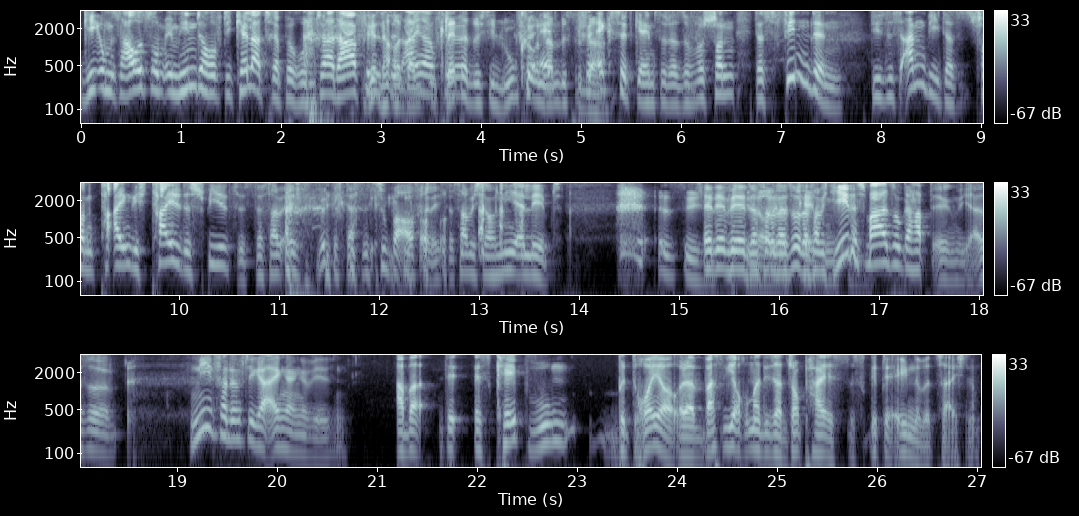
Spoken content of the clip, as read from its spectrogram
geh ums Haus rum im Hinterhof die Kellertreppe runter, da findest Genau, du den Eingang kletter für, durch die Luke und dann bist du für da. Exit Games oder so, wo schon das Finden dieses Anbieters schon eigentlich Teil des Spiels ist. Das habe ich wirklich, das ist super auffällig. Das habe ich noch nie erlebt. Das ist Äh, das genau, oder so, das habe ich jedes Mal so gehabt irgendwie. Also nie ein vernünftiger Eingang gewesen. Aber der Escape Room Betreuer oder was wie auch immer dieser Job heißt, es gibt ja irgendeine Bezeichnung,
